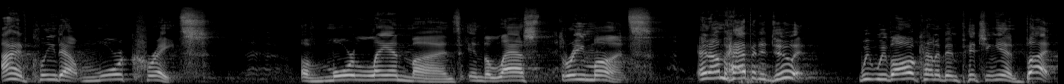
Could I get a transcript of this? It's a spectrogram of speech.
I have cleaned out more crates of more landmines in the last three months, and I'm happy to do it. We, we've all kind of been pitching in. But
